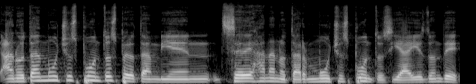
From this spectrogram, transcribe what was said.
anotan muchos puntos, pero también se dejan anotar muchos puntos y ahí es donde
